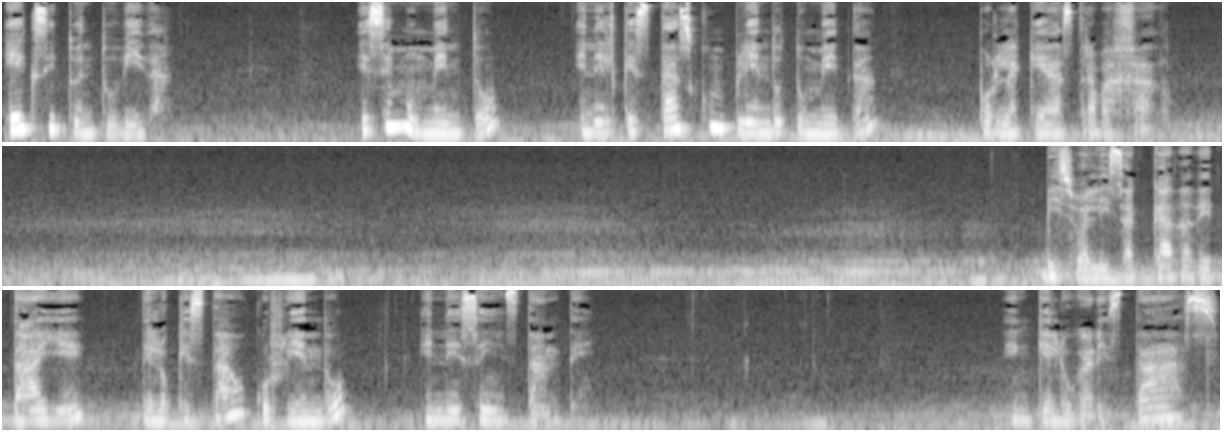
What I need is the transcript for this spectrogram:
éxito en tu vida, ese momento en el que estás cumpliendo tu meta por la que has trabajado. Visualiza cada detalle de lo que está ocurriendo en ese instante. ¿En qué lugar estás?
